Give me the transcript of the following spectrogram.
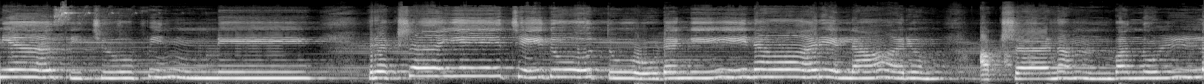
ന്യാസിച്ചു പിന്നെ രക്ഷയെ ചെയ്തു തുടങ്ങിനാരെല്ലാരും അക്ഷണം വന്നുള്ള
